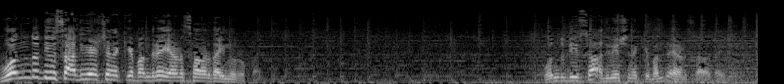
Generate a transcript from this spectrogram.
ಒಂದು ದಿವಸ ಅಧಿವೇಶನಕ್ಕೆ ಬಂದ್ರೆ ಎರಡು ಸಾವಿರದ ಐನೂರು ರೂಪಾಯಿ. ಒಂದು ದಿವಸ ಅಧಿವೇಶನಕ್ಕೆ ಬಂದ್ರೆ ಎರಡು ಸಾವಿರದ ಐನೂರು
